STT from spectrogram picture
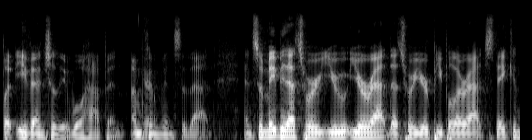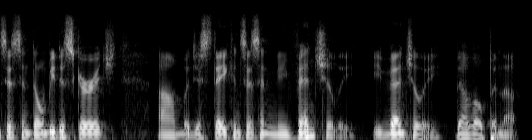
but eventually it will happen. I'm convinced of that. And so maybe that's where you, you're at. That's where your people are at. Stay consistent. Don't be discouraged, um, but just stay consistent, and eventually, eventually they'll open up.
